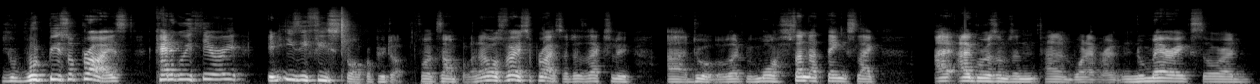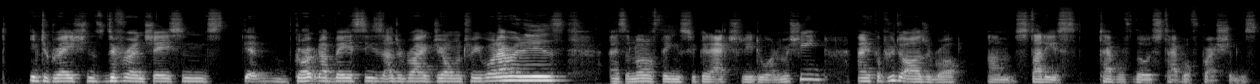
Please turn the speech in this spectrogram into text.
you would be surprised category theory in easy feast for a computer, for example. And I was very surprised that it's actually uh, doable. But more standard things like algorithms and, and whatever, numerics or integrations, differentiations, Gröbner bases, algebraic geometry, whatever it is. There's a lot of things you can actually do on a machine. And computer algebra um, studies type of those type of questions.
